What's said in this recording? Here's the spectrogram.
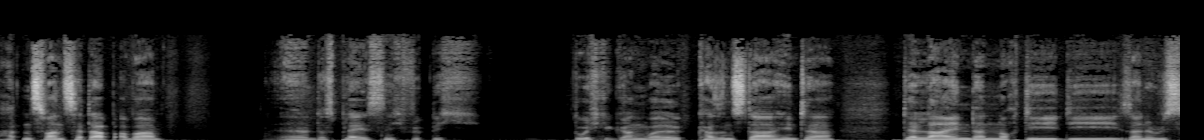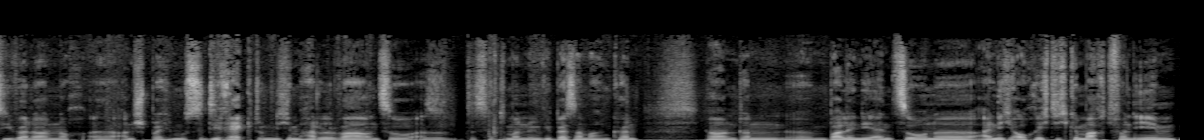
hatten zwar ein Setup, aber äh, das Play ist nicht wirklich durchgegangen, weil Cousins da hinter der Line dann noch die, die, seine Receiver da noch äh, ansprechen musste, direkt und nicht im Huddle war und so. Also das hätte man irgendwie besser machen können. Ja, und dann äh, Ball in die Endzone. Eigentlich auch richtig gemacht von ihm.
